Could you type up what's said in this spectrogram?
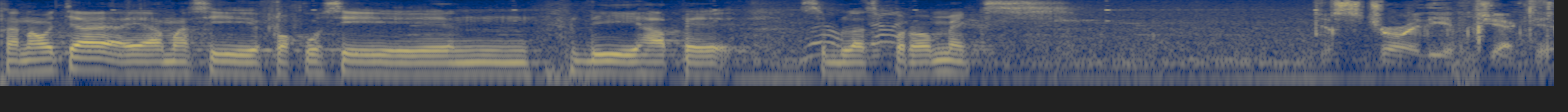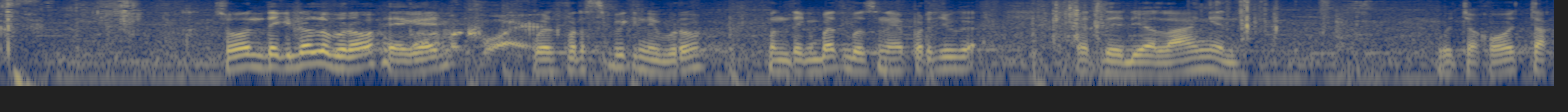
Karena Ocha ya masih fokusin di HP 11 Pro Max. Destroy the objective. Suntik dulu bro, ya kan? Buat first pick nih bro, penting banget buat sniper juga. Lihat deh dia langin, bocah kocak.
